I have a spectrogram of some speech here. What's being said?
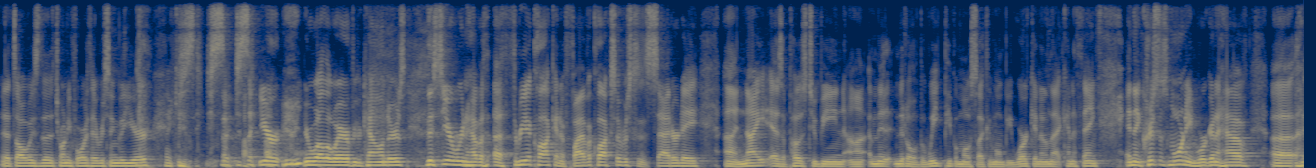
That's always the twenty fourth every single year. Thank you. Just, just, so, just so you're you're well aware of your calendars. This year we're gonna have a, a three o'clock and a five o'clock service because it's Saturday uh, night as opposed to being uh, a mid- middle of the week. People most likely won't be working on that kind of thing. And then Christmas morning we're gonna have uh,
